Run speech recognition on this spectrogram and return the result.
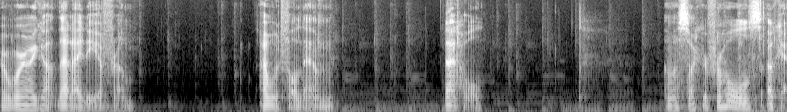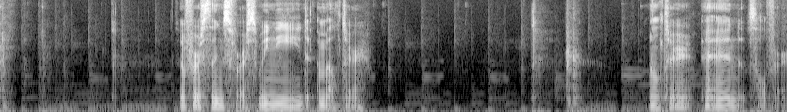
or where I got that idea from. I would fall down that hole. I'm a sucker for holes. Okay. So first things first, we need a melter. Melter and sulfur.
